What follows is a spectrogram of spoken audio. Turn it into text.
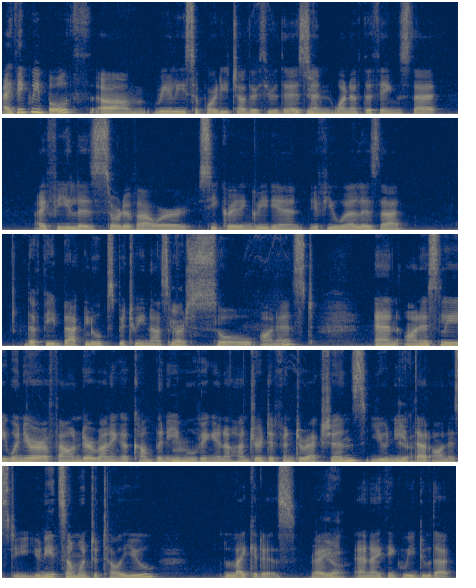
I think we both um, really support each other through this. Yeah. And one of the things that I feel is sort of our secret ingredient, if you will, is that the feedback loops between us Yeah. are so honest. And honestly, when you're a founder running a company, moving in a hundred different directions, you need Mm-hmm. Yeah. that honesty. You need someone to tell you like it is, right? Yeah. And I think we do that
